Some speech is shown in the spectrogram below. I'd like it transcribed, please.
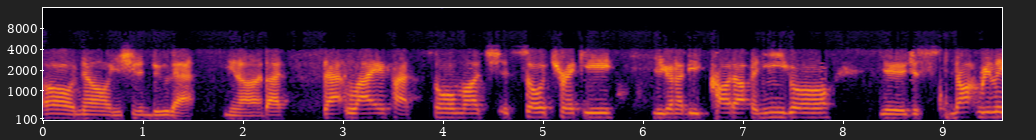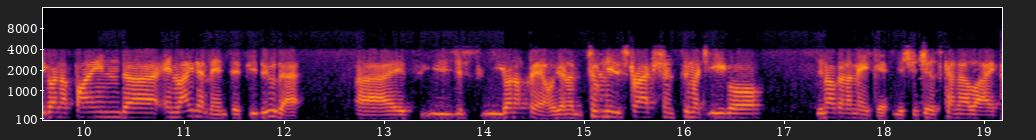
"Oh no, you shouldn't do that. You know that that life has so much. It's so tricky. You're gonna be caught up in ego. You're just not really gonna find uh, enlightenment if you do that. Uh, it's, you just you're gonna fail. You're gonna too many distractions, too much ego. You're not gonna make it. You should just kind of like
